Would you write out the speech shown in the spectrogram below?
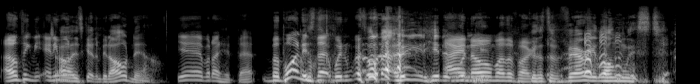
I don't think the anyone. Charlize getting a bit old now. Yeah, but I hit that. The point is that when It's not about who you'd hit. I know, motherfucker. Because it's a very long list.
